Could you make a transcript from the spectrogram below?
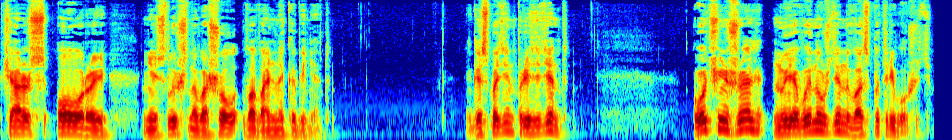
Чарльз Оурей неслышно вошел в овальный кабинет. «Господин президент, очень жаль, но я вынужден вас потревожить».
